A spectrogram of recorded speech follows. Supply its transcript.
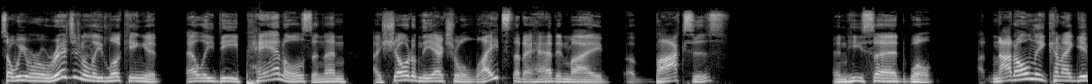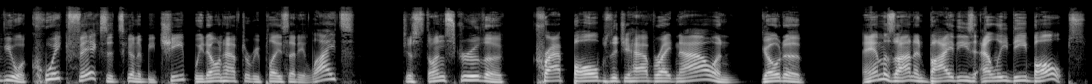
So we were originally looking at LED panels, and then I showed him the actual lights that I had in my uh, boxes. And he said, well, not only can I give you a quick fix, it's going to be cheap. We don't have to replace any lights. Just unscrew the crap bulbs that you have right now and go to Amazon and buy these LED bulbs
